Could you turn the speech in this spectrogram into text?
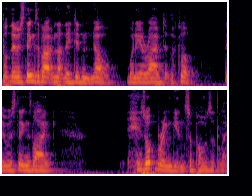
but there was things about him that they didn't know when he arrived at the club. There was things like his upbringing, supposedly,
